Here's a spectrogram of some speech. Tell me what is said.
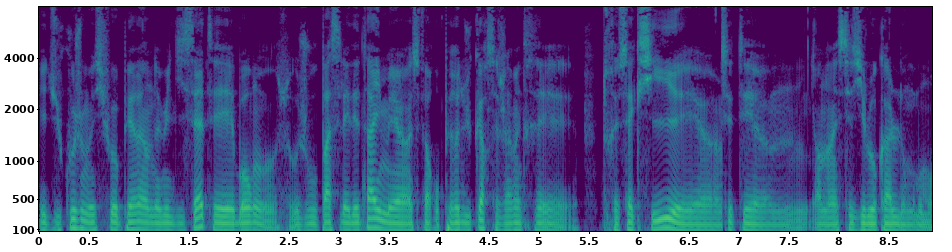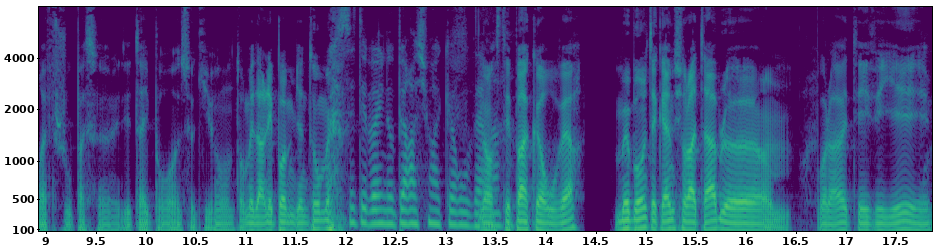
et du coup je me suis fait opérer en 2017 et bon, je vous passe les détails mais euh, se faire opérer du cœur c'est jamais très très sexy et euh, c'était euh, en anesthésie locale donc bon bref, je vous passe euh, les détails pour euh, ceux qui vont tomber dans les pommes bientôt mais C'était pas une opération à cœur ouvert. non, hein. c'était pas à cœur ouvert. Mais bon, t'es quand même sur la table, euh, voilà, t'es éveillé et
